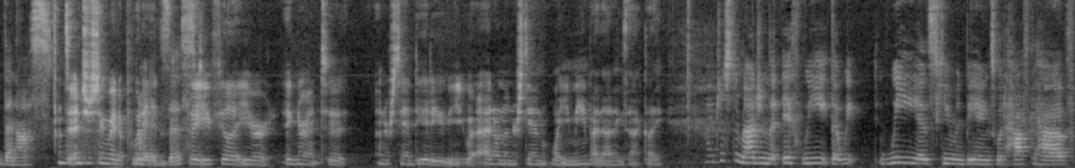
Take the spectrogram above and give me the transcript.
than us. It's an interesting way to put it exist. that you feel that you're ignorant to understand deity. I don't understand what you mean by that exactly. I just imagine that if we that we we as human beings would have to have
